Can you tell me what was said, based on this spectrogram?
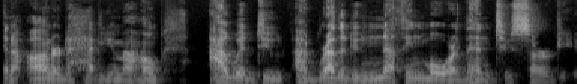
and an honor to have you in my home. I would do, I'd rather do nothing more than to serve you.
